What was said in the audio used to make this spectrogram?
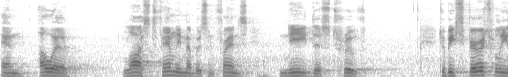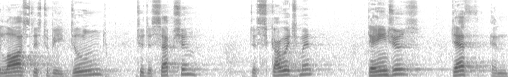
and our lost family members and friends need this truth. To be spiritually lost is to be doomed to deception, discouragement, dangers, death, and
